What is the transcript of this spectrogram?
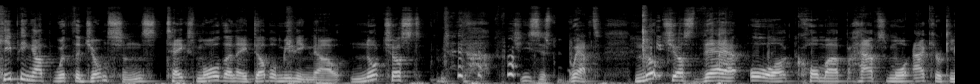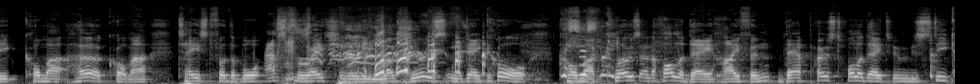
keeping up with the Johnsons takes more than a double meaning now. Not just Jesus wept. Not just their or comma, perhaps more accurately, comma her comma taste for the more aspirationally luxurious in decor, comma clothes and holiday hyphen. Their post-holiday to Mustique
